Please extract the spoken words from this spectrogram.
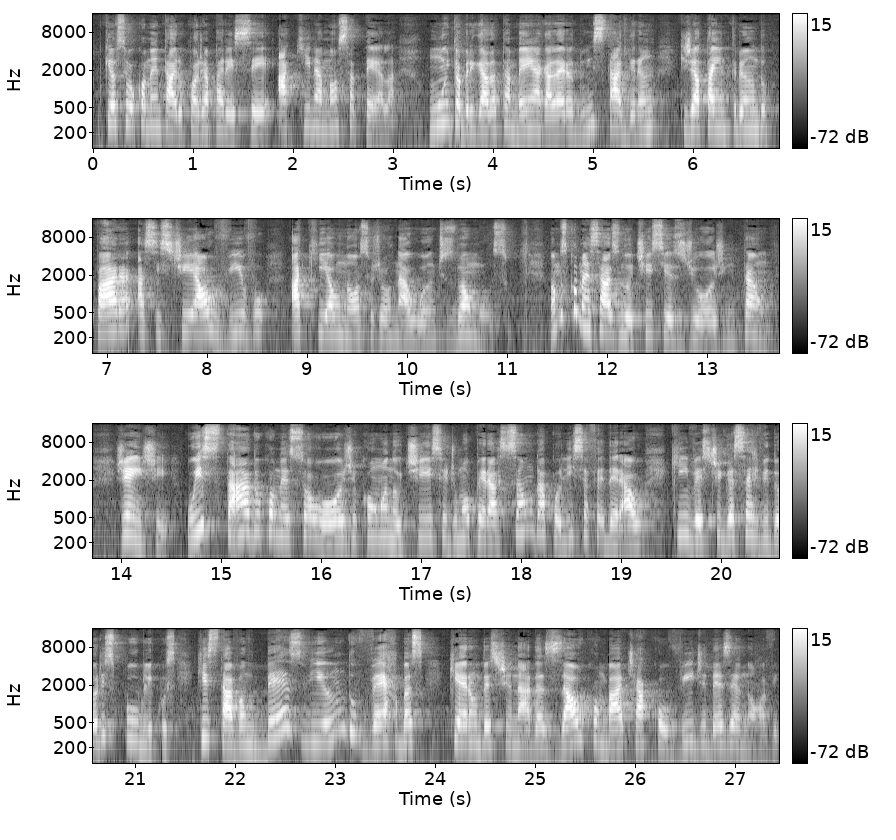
porque o seu comentário pode aparecer aqui na nossa tela. Muito obrigada também à galera do Instagram que já está entrando para assistir ao vivo aqui ao nosso jornal antes do almoço. Vamos começar as notícias de hoje, então? Gente, o Estado começou hoje com uma notícia de uma operação da Polícia Federal que investiga servidores públicos que estavam desviando verbas que eram destinadas ao combate à Covid-19.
